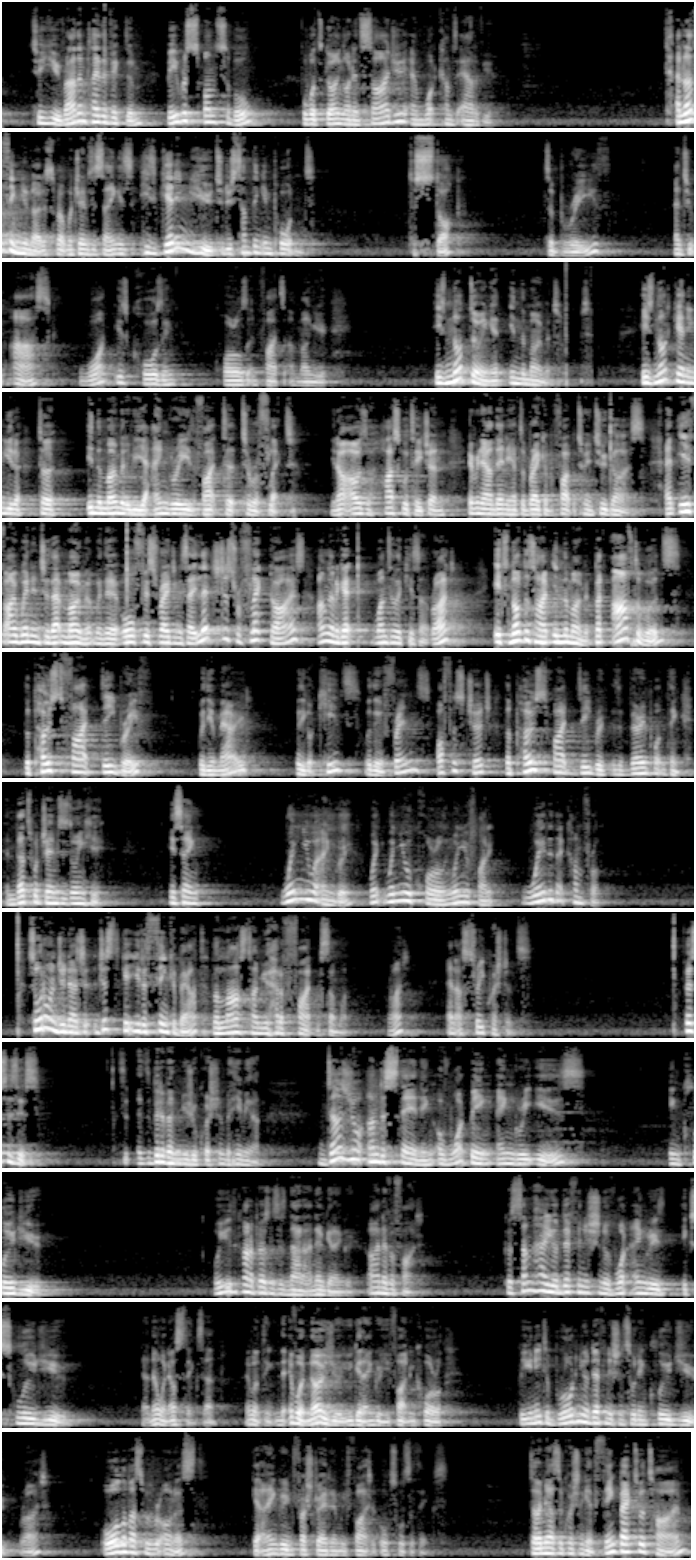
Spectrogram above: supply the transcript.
to you. Rather than play the victim, be responsible for what's going on inside you and what comes out of you. Another thing you'll notice about what James is saying is he's getting you to do something important to stop, to breathe, and to ask what is causing quarrels and fights among you. He's not doing it in the moment. He's not getting you to, to in the moment of you're angry, the fight, to, to reflect. You know, I was a high school teacher, and every now and then you have to break up a fight between two guys. And if I went into that moment when they're all fist raging and say, let's just reflect, guys, I'm going to get one to the kisser, right? It's not the time in the moment. But afterwards, the post fight debrief, whether you're married, whether you've got kids, whether you're friends, office, church, the post fight debrief is a very important thing. And that's what James is doing here. He's saying, when you were angry, when, when you were quarreling, when you were fighting, where did that come from? So, what I want to do now is just get you to think about the last time you had a fight with someone, right? And ask three questions. First is this it's a, bit of an unusual question, but hear me out. Does your understanding of what being angry is include you? Or are you the kind of person that says, no, nah, no, I never get angry. I never fight. Because somehow your definition of what angry is excludes you. Now, no one else thinks that. Everyone, think, everyone knows you, you get angry, you fight and quarrel. But you need to broaden your definition so it includes you, right? All of us, if we're honest, get angry and frustrated and we fight at all sorts of things. So let me ask the question again. Think back to a time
